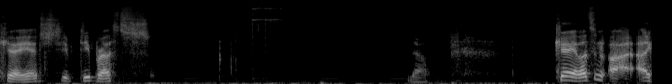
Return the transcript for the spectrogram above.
Okay, yeah, just deep, deep breaths. No. Okay, let's. I, I,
